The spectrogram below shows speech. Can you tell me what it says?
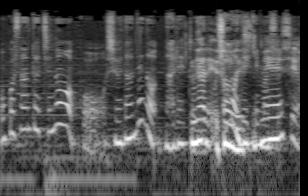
お子さんたちのこう集団での慣れということもできますし、ね、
